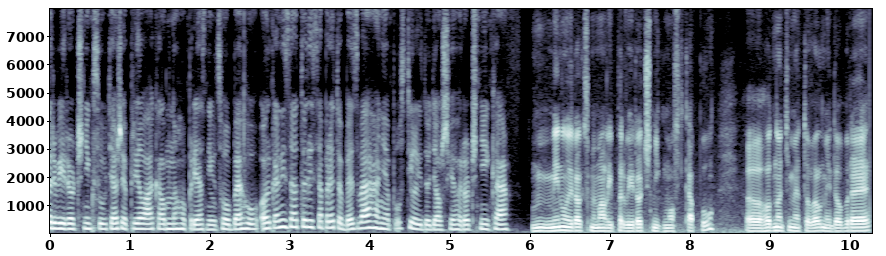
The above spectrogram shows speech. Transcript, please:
Prvý ročník súťaže prilákal mnoho priaznivcov behu. Organizátori sa preto bez váhania pustili do ďalšieho ročníka. Minulý rok sme mali prvý ročník Most Cupu. E, hodnotíme to veľmi dobre. E,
